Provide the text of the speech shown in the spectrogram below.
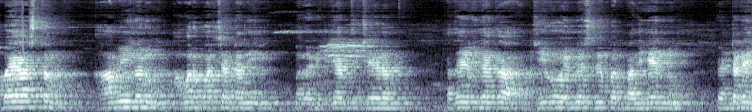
అభయాస్తం హామీలను అమలుపరచండి అని మరి విజ్ఞప్తి చేయడం. అదేవిధంగా జీవో ఎంఎస్ నెంబర్ పదిహేనును వెంటనే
